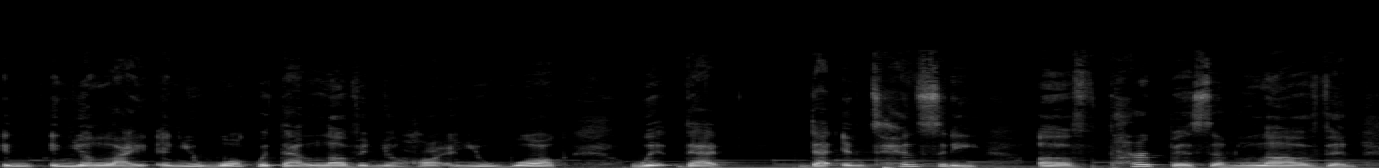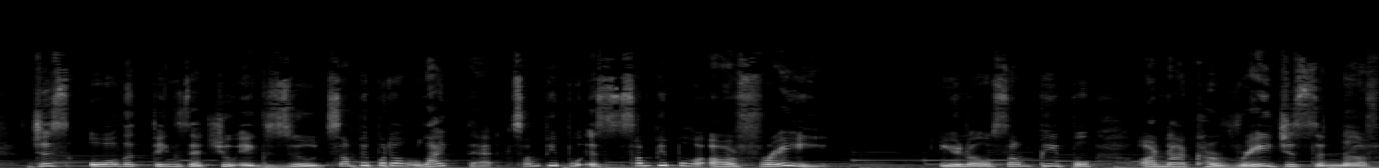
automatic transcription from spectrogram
in, in your light and you walk with that love in your heart and you walk with that that intensity of purpose and love and just all the things that you exude some people don't like that. Some people is some people are afraid you know some people are not courageous enough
